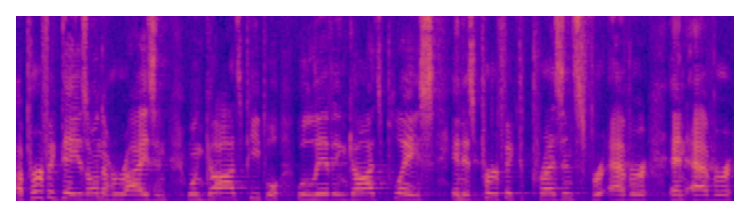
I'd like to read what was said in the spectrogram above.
A perfect day is on the horizon when God's people will live in God's place in his perfect presence forever and ever.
